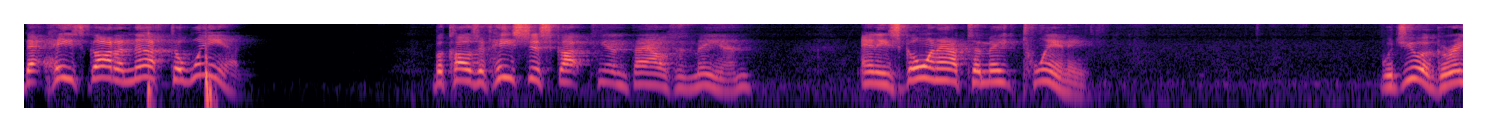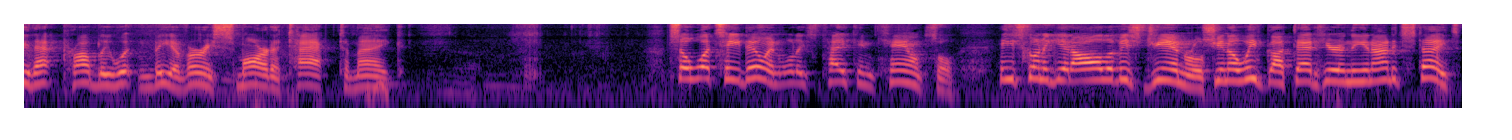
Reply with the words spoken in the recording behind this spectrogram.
that he's got enough to win. Because if he's just got 10,000 men and he's going out to meet 20, would you agree that probably wouldn't be a very smart attack to make? So what's he doing? Well, he's taking counsel. He's going to get all of his generals. You know, we've got that here in the United States.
